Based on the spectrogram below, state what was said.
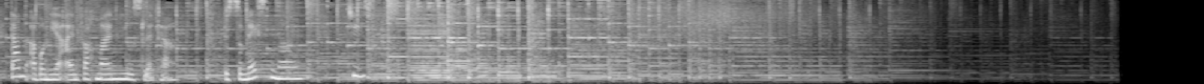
dann abonniere einfach meinen Newsletter. Bis zum nächsten Mal. Tschüss.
